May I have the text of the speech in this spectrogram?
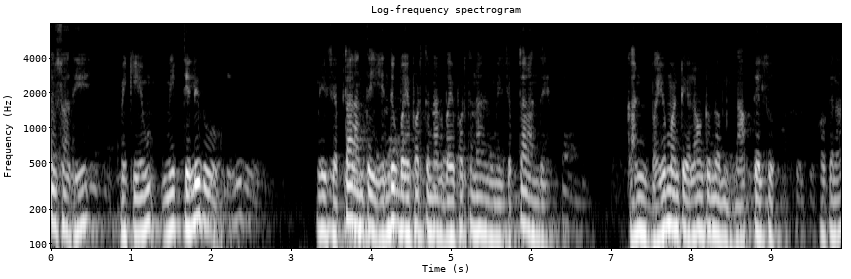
తెలుసా అది? మీకు ఏం మీకు తెలీదు. మీరు చెప్తారంతే ఎందుకు భయపడుతున్నారు? భయపడుతున్నారు అని మీరు చెప్తారంతే కానీ భయం అంటే ఎలా ఉంటుందో నాకు తెలుసు. ఓకేనా?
